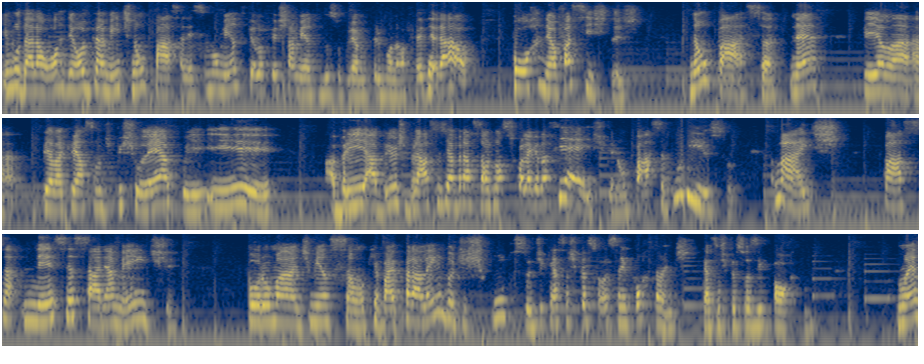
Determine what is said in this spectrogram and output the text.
E mudar a ordem, obviamente, não passa nesse momento pelo fechamento do Supremo Tribunal Federal por neofascistas. Não passa, né, pela pela criação de pichuleco e, e abrir, abrir os braços e abraçar os nossos colegas da Fiesp. Não passa por isso. Mas passa necessariamente por uma dimensão que vai para além do discurso de que essas pessoas são importantes, que essas pessoas importam. Não, é,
